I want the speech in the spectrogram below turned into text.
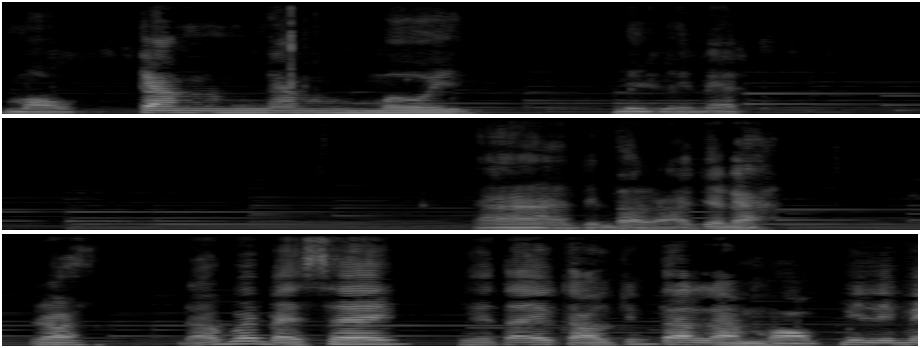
150 mm à chúng ta rõ chưa nè rồi đối với bài C người ta yêu cầu chúng ta là 1 mm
